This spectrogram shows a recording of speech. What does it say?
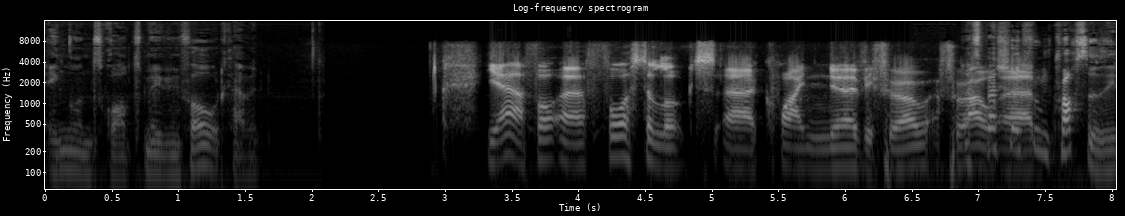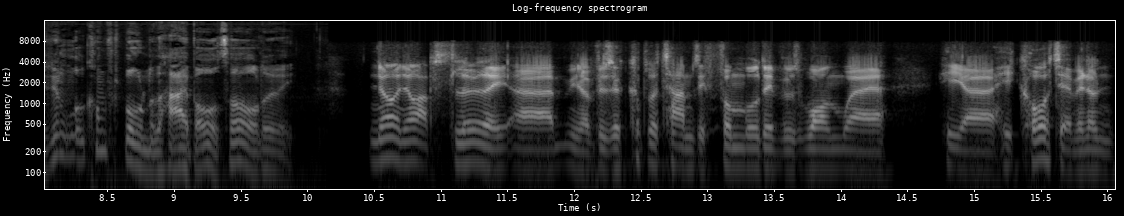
England squads moving forward, Kevin. Yeah, I thought uh, Forster looked uh, quite nervy throughout. throughout Especially um, from crosses, he didn't look comfortable under the high ball at all, did he? No, no, absolutely. Um, you know, there's a couple of times he fumbled it. There was one where he uh, he caught it I mean, and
